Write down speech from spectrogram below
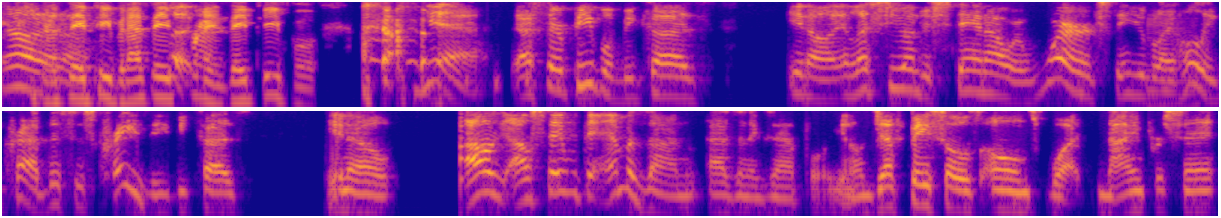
no, That's no, their people. That's their friends. They people. yeah, that's their people because you know, unless you understand how it works, then you'll be like, mm-hmm. "Holy crap, this is crazy!" Because you know, I'll I'll stay with the Amazon as an example. You know, Jeff Bezos owns what nine percent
